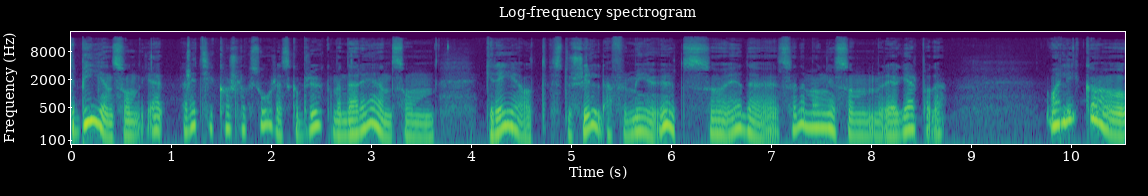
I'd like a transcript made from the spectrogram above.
det blir en sånn jeg, jeg, vet ikke hva slags ord jeg skal bruke, men det er en sånn greie at hvis du skiller deg for mye ut, så er, det, så er det mange som reagerer på det. Og jeg liker å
